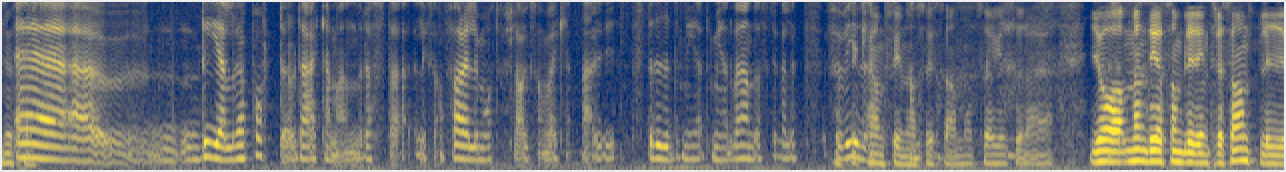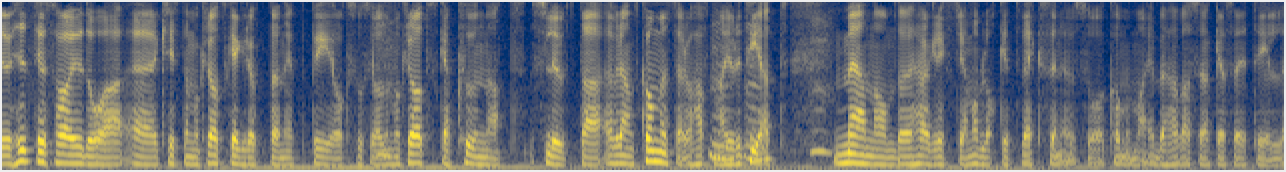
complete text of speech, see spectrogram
eh, delrapporter och där kan man rösta liksom, för eller emot förslag som verkligen är i strid med, med varandra. Så det är väldigt förvirrat. Det kan finnas vissa motsägelser där. Ja, ja men det som blir intressant blir ju hittills har ju då eh, kristdemokratiska gruppen EPP och socialdemokratiska mm. kunnat sluta överenskommelser och haft mm, majoritet. Mm. Men om det högerextrema blocket växer nu så kommer man ju behöva söka sig till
